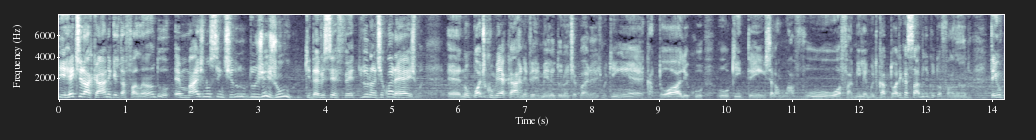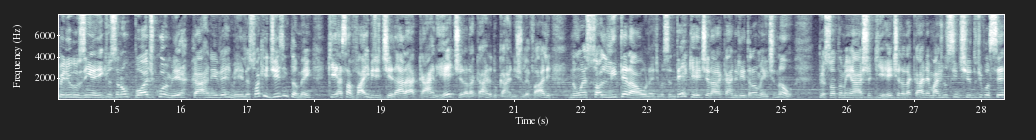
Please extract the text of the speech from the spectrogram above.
E retirar tirar a carne que ele está falando é mais no sentido do jejum, que deve ser feito durante a quaresma. É, não pode comer a carne vermelha durante a quaresma. Quem é católico, ou quem tem, sei lá, um avô, ou a família é muito católica, sabe do que eu tô falando. Tem um períodozinho aí que você não pode comer carne vermelha. Só que dizem também que essa vibe de tirar a carne, retirar a carne do carne levale, não é só literal, né? De você ter que retirar a carne literalmente. Não. O pessoal também acha que retirar a carne é mais no sentido de você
